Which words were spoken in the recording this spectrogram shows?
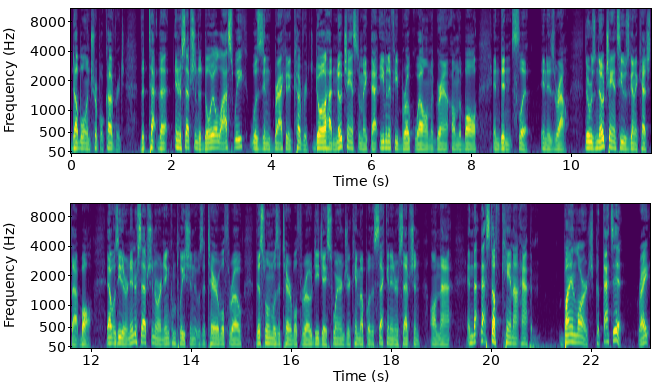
double and triple coverage. The ta- that interception to Doyle last week was in bracketed coverage. Doyle had no chance to make that even if he broke well on the ground on the ball and didn't slip in his route. There was no chance he was going to catch that ball. That was either an interception or an incompletion. It was a terrible throw. This one was a terrible throw. DJ Swearinger came up with a second interception on that. And that, that stuff cannot happen by and large, but that's it, right?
